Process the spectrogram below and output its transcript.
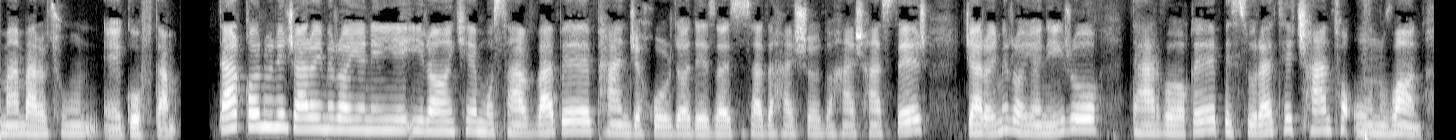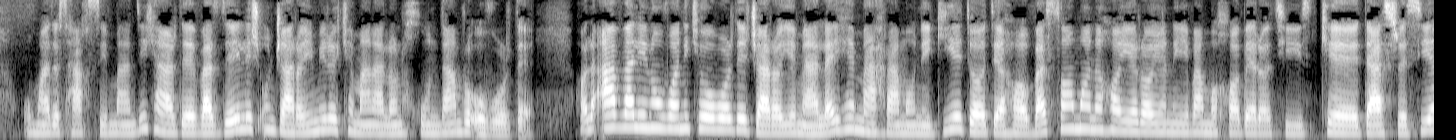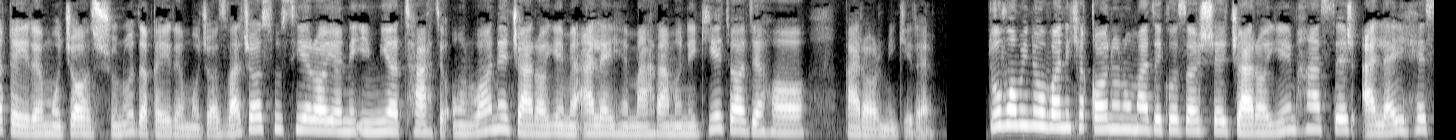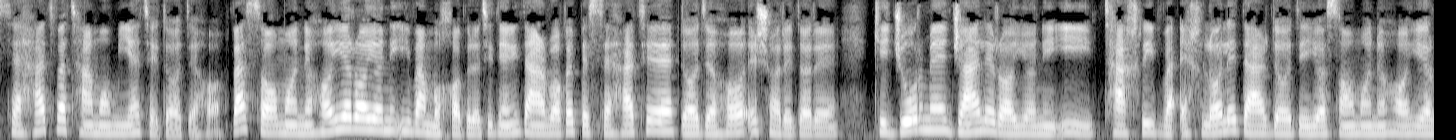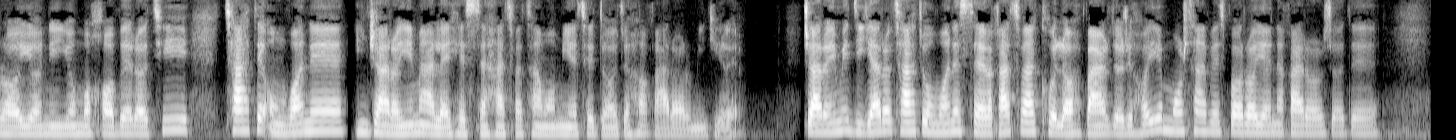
من براتون گفتم. در قانون جرایم رایانه ای ایران که مصوب 5 خرداد 1388 هستش جرایم رایانه ای رو در واقع به صورت چند تا عنوان اومد و تقسیم بندی کرده و زیلش اون جرایمی رو که من الان خوندم رو اوورده. حالا اولین عنوانی که آورده جرایم علیه محرمانگی داده ها و سامانه های رایانه و مخابراتی است که دسترسی غیر مجاز شنود غیر مجاز و جاسوسی رایانه ای میاد تحت عنوان جرایم علیه محرمانگی داده ها قرار می‌گیره. دومین عنوانی که قانون اومده گذاشته جرایم هستش علیه صحت و تمامیت داده ها و سامانه های رایانه ای و مخابراتی یعنی در واقع به صحت داده ها اشاره داره که جرم جعل رایانه ای تخریب و اخلال در داده یا سامانه های رایانه یا مخابراتی تحت عنوان این جرایم علیه صحت و تمامیت داده ها قرار می‌گیره. جرایم دیگر را تحت عنوان سرقت و کلاهبرداری های مرتبط با رایانه قرار داده.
